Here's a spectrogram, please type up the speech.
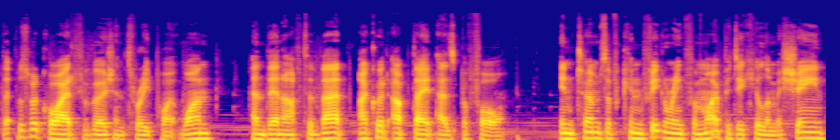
that was required for version 3.1, and then after that I could update as before. In terms of configuring for my particular machine,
